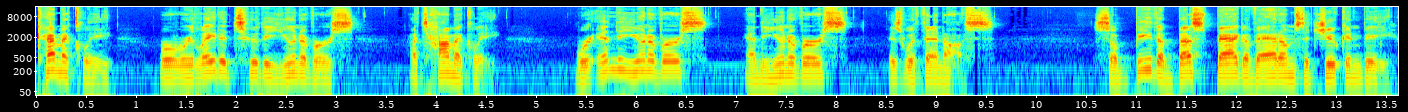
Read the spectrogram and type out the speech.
chemically, we're related to the universe atomically. We're in the universe, and the universe is within us. So be the best bag of atoms that you can be.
